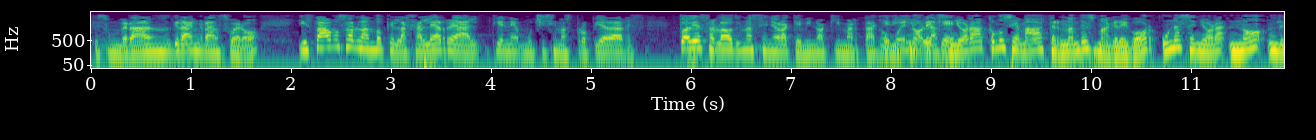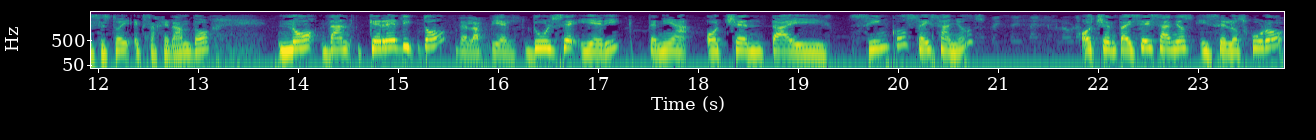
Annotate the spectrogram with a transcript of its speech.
que es un gran, gran, gran suero. Y estábamos hablando que la jalea real tiene muchísimas propiedades. Tú habías hablado de una señora que vino aquí, Marta, que No, bueno, la que- señora, ¿cómo se llamaba? Fernández Magregor, una señora, no les estoy exagerando, no dan crédito. de la piel. Dulce y Eric tenía 85, 6 años. 86 años y se los juro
